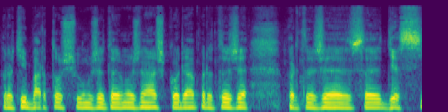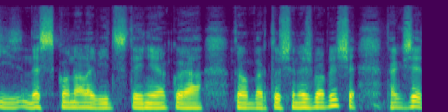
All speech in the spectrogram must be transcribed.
proti Bartošům, že to je možná škoda, protože, protože se děsí neskonale víc, stejně jako já, toho Bartoše než Babiše. Takže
